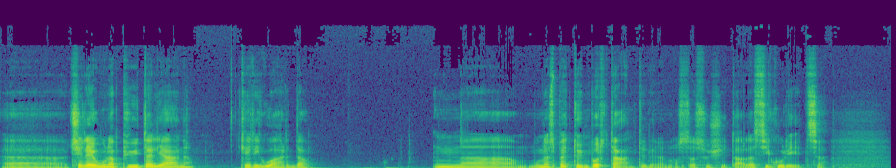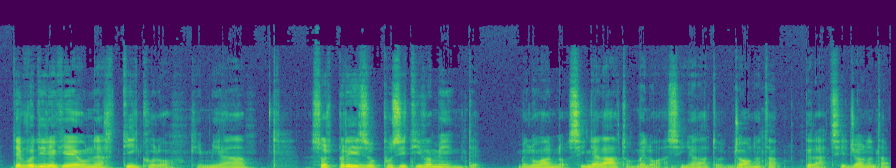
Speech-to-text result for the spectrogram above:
eh, ce n'è una più italiana che riguarda una, un aspetto importante della nostra società, la sicurezza. Devo dire che è un articolo che mi ha sorpreso positivamente, me lo hanno segnalato, me lo ha segnalato Jonathan, grazie Jonathan,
